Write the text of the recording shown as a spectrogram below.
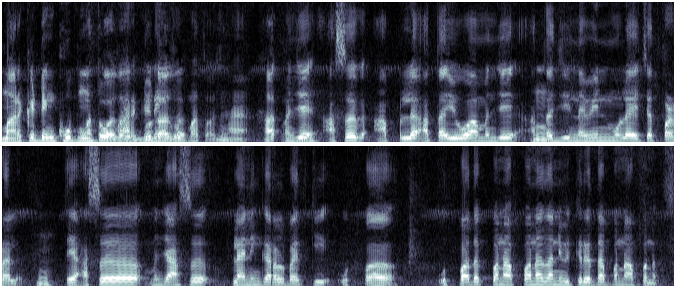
मार्केटिंग खूप महत्वाचं आहे मार्केटिंग दुधाचं. खूप महत्वाचं. हा. म्हणजे असं आपलं आता युवा म्हणजे आता जी नवीन मुलं याच्यात पडाले ते असं म्हणजे असं प्लॅनिंग करायला पाहिजे की उत्पा उत्पादक पण आपणच आणि विक्रेता पण आपणच.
